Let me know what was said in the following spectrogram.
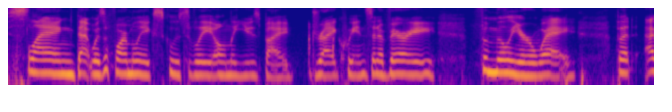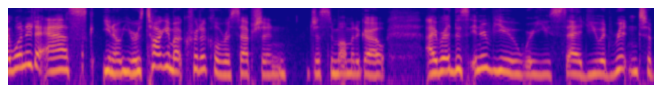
slang that was formerly exclusively only used by drag queens in a very familiar way. But I wanted to ask, you know, you were talking about critical reception just a moment ago. I read this interview where you said you had written to,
